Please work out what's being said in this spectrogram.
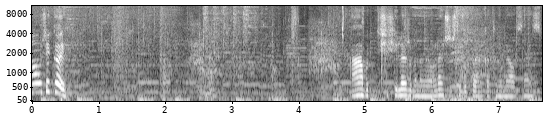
No, uciekaj. A, bo ci się leży, będą miał leczyć tego pęka, to nie miało sensu.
